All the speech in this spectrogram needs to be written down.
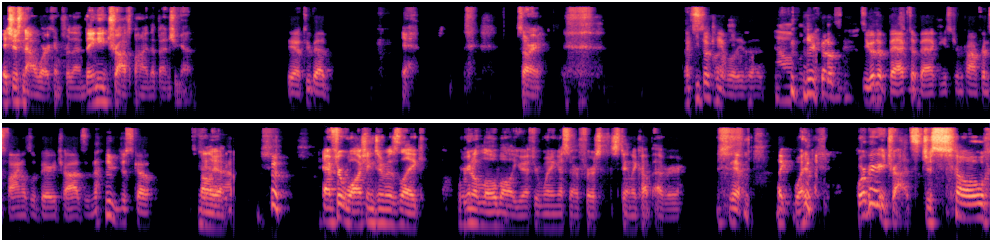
it's just not working for them. They need Trotz behind the bench again. yeah, too bad. Yeah, sorry. I keep still can't believe that. Now I'm looking You go to you go to back to back Eastern Conference Finals with Barry Trotz, and then you just go, Oh yeah. After Washington was like, "We're gonna lowball you after winning us our first Stanley Cup ever." Yeah. like what? Poor Barry Trotz, just so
